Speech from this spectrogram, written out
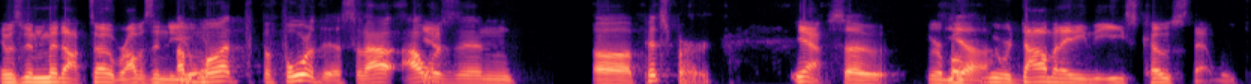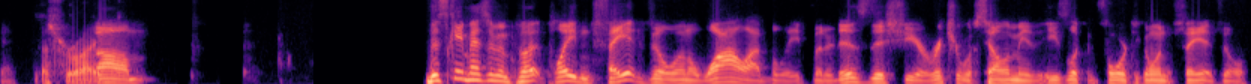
It was in mid October. I was in New a York a month before this, and I, I yeah. was in uh, Pittsburgh. Yeah. So we were both, yeah. we were dominating the East Coast that weekend. That's right. Um, this game hasn't been played in Fayetteville in a while, I believe, but it is this year. Richard was telling me that he's looking forward to going to Fayetteville.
